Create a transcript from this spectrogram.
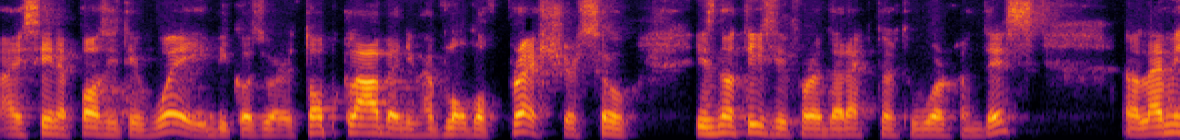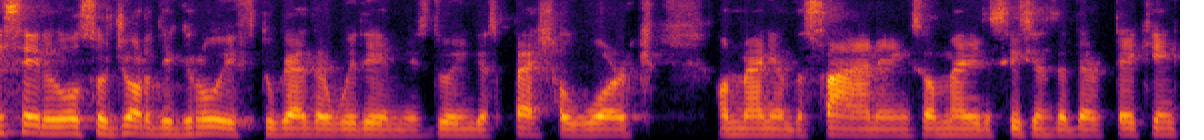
I say in a positive way because you're a top club and you have a lot of pressure. So it's not easy for a director to work on this. Uh, let me say that also Jordi Cruyff, together with him, is doing a special work on many of the signings, on many decisions that they're taking.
